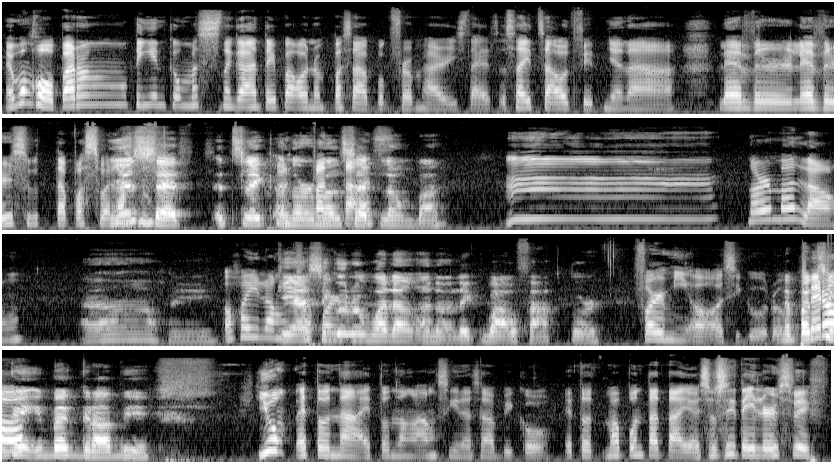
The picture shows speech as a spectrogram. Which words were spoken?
ewan ko, parang tingin ko mas nagaantay pa ako ng pasabog from Harry Styles. Aside sa outfit niya na leather, leather suit, tapos wala. Yung set, it's like a normal Pantaas. set lang ba? Mm, normal lang. Ah, okay. Okay lang Kaya for siguro walang, ano, like, wow factor. For me, oo, siguro. Napansin Pero, ko yung iba, grabe. yung, eto na, ito na nga ang sinasabi ko. Ito, mapunta tayo. So, si Taylor Swift.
